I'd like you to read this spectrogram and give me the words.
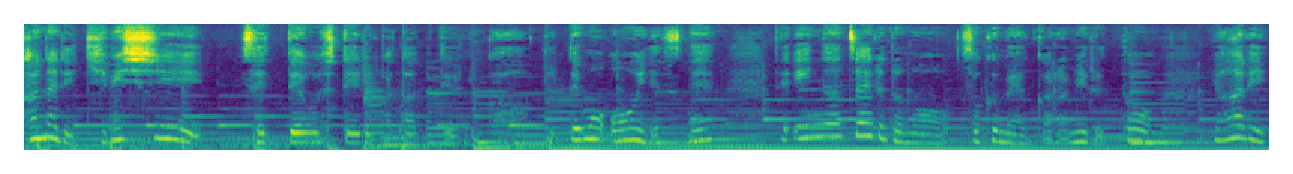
かなり厳しい設定をしている方っていうのがとても多いですねでインナーチャイルドの側面から見るとやはり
